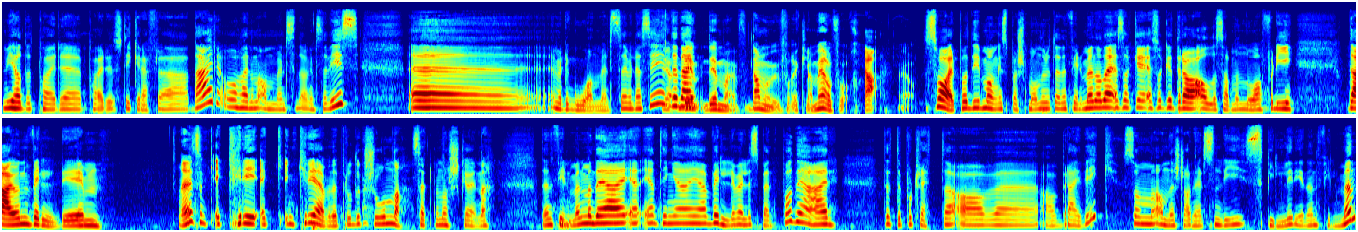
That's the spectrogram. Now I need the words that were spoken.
Vi hadde et par, eh, par stykker herfra der, og har en anmeldelse i Dagens Avis. Eh, en veldig god anmeldelse, vil jeg si. Ja, det det, der, det må jeg, den må vi få reklamere for. svare på de mange spørsmålene rundt denne filmen. Og det, jeg, skal ikke, jeg skal ikke dra alle sammen nå, fordi det er jo en veldig en, en kre, en krevende produksjon, da, sett med norske øyne, den filmen. Men det er en, en ting jeg, jeg er veldig veldig spent på, det er dette portrettet av, eh, av Breivik, som Anders Danielsen Lie spiller i den filmen.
